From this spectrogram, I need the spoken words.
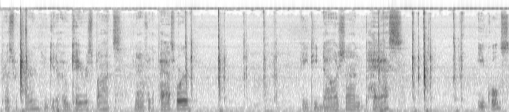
Press return, you get an OK response. Now for the password, AT dollar sign pass equals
